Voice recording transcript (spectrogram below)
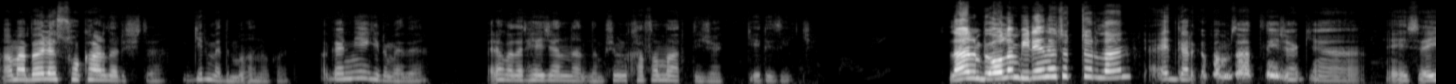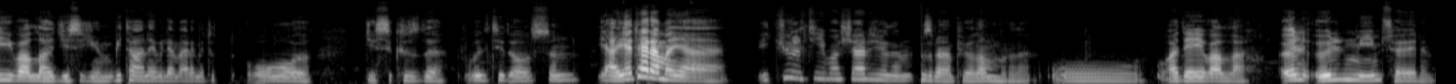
Ama böyle sokarlar işte. Girmedi mi lan o kadar? Aga niye girmedi? Ben o kadar heyecanlandım. Şimdi kafama atlayacak. Gerizik. Lan oğlum birini tuttur lan. Edgar kafamıza atlayacak ya. Neyse eyvallah Jesse'cim. Bir tane bile mermi tut. Oo. Jesse kızdı. Ulti de olsun. Ya yeter ama ya. İki ultiyi boş harcadım. Ne yapıyor lan burada? Oo. Hadi eyvallah. Öl ölmeyeyim söylerim.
